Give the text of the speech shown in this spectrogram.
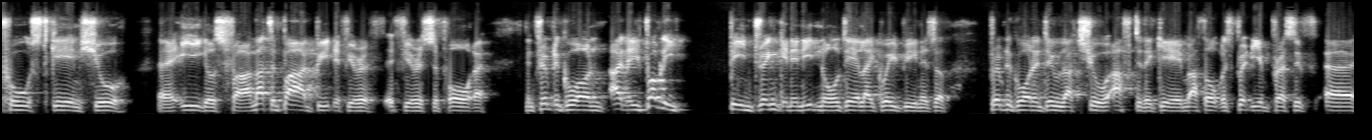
post game show. Uh, Eagles fan. That's a bad beat if you're a, if you're a supporter. And for him to go on, I know you've probably been drinking and eating all day like we've been as well. For him to go on and do that show after the game, I thought was pretty impressive. Uh,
